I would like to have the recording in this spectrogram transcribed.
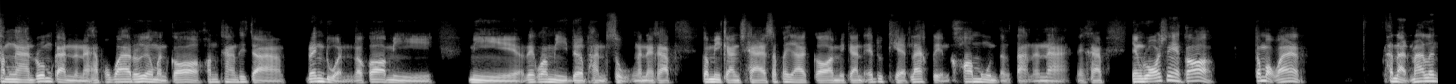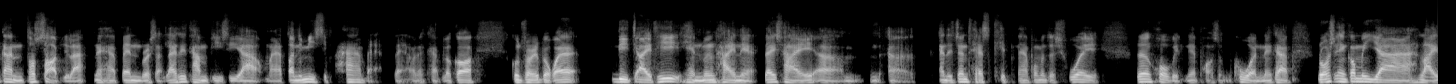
ทำงานร่วมกันนะครับเพราะว่าเรื่องมันก็ค่อนข้างที่จะเร่งด่วน แล้วก็มี มีเรียกว่ามีเดิมพันสูงนะครับ ก็มีการแชร์ทรัพยากร มีการ educate แลกเปลี่ยนข้อมูลต่างๆ นานานะครับ อย่างโรชเนี่ยก็ต้องบอกว่าถนัดมากเรื่องการทดสอบอยู่แล้วนะครับเป็นบริษัทแรกที่ทำ PCR ออกมา ตอนนี้มี 15 แบบแล้วนะครับ แล้วก็คุณฟริสบอกว่าดีใจที่เห็นเมืองไทยเนี่ยได้ใช้แอนติเจนเทสคิดนะครับเพราะมันจะช่วยเรื่องโควิดเนี่ยพอสมควรนะครับโรชเองก็มียาหลาย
